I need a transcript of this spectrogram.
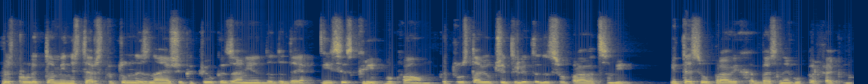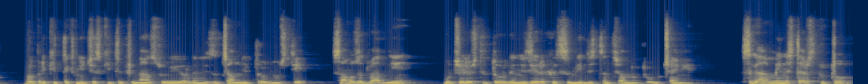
През пролета Министерството не знаеше какви указания да даде и се скри буквално, като остави учителите да се оправят сами. И те се оправиха без него перфектно. Въпреки техническите, финансови и организационни трудности, само за два дни училищата организираха сами дистанционното обучение. Сега Министерството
